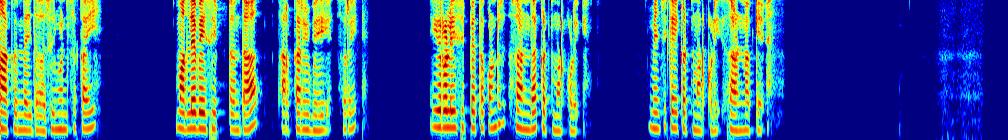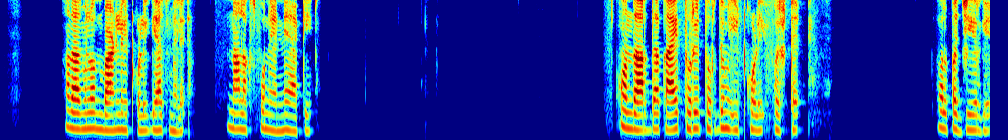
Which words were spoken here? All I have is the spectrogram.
ನಾಲ್ಕರಿಂದ ಐದು ಹಸಿಮೆಣಸಿಕಾಯಿ ಮೊದಲೇ ಬೇಯಿಸಿಟ್ಟಂತಹ ತರಕಾರಿ ಬೇಯಿರಿ ಈರುಳ್ಳಿ ಸಿಪ್ಪೆ ತಗೊಂಡು ಸಣ್ಣದಾಗಿ ಕಟ್ ಮಾಡ್ಕೊಳ್ಳಿ. ಮೆಣಸಿಕಾಯಿ ಕಟ್ ಮಾಡ್ಕೊಳ್ಳಿ ಸಣ್ಣಕ್ಕೆ. ಅದಾದಮೇಲೆ ಒಂದು ಬಾಣಲಿ ಇಟ್ಕೊಳ್ಳಿ ಗ್ಯಾಸ್ ಮೇಲೆ. ನಾಲ್ಕು ಸ್ಪೂನ್ ಎಣ್ಣೆ ಹಾಕಿ. ಒಂದು ಅರ್ಧ ಕಾಯಿ ತುರಿ ತುರಿದು ಇಟ್ಕೊಳ್ಳಿ ಫಸ್ಟೇ. ಸ್ವಲ್ಪ ಜೀರಿಗೆ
